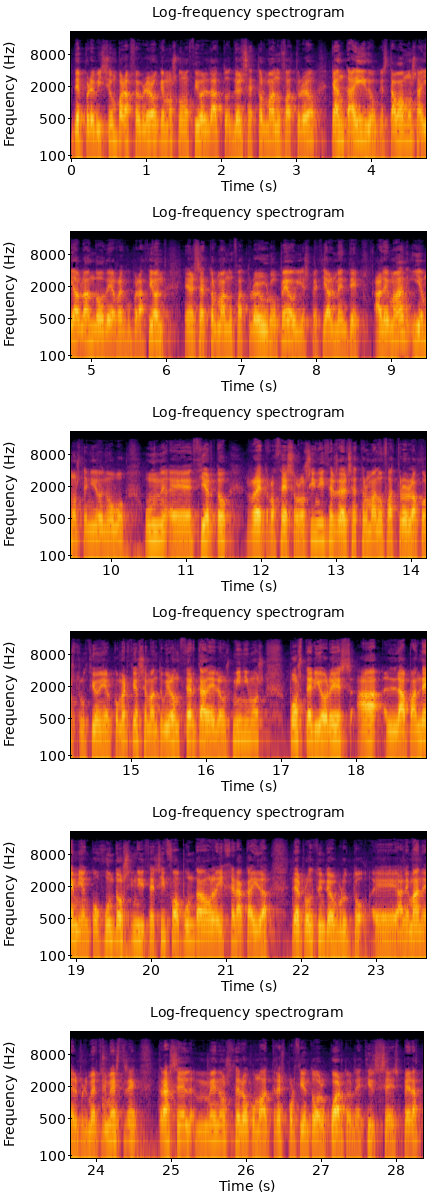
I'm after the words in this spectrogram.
de previsión para febrero que hemos conocido el dato del sector manufacturero que han caído, que estábamos ahí hablando de recuperación en el sector manufacturero europeo y especialmente alemán y hemos tenido de nuevo un eh, cierto retroceso. Los índices del sector manufacturero, la construcción y el comercio se mantuvieron cerca de los mínimos posteriores a la pandemia. En conjunto, los índices IFO apuntan a una ligera caída del Producto Interior Bruto eh, alemán en el primer trimestre tras el menos 0,3% del cuarto. Es decir, se espera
